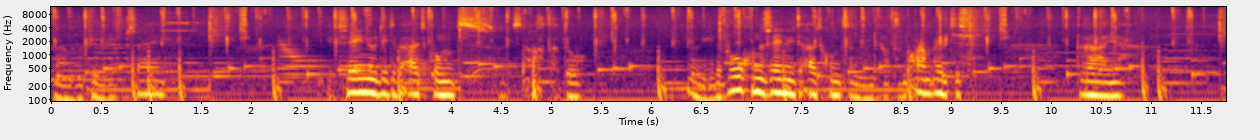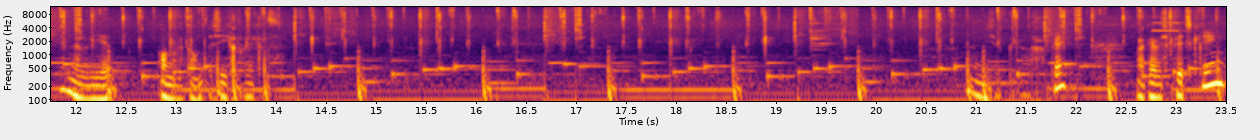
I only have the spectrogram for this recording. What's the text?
Nou, nog hier weer opzij. De zenuw die eruit komt, iets naar achteren toe. Hier de volgende zenuw die eruit komt. En dan moet ik altijd mijn arm eventjes draaien. En dan hebben we hier de andere kant SI gewricht. Oké. Maak even split screen.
